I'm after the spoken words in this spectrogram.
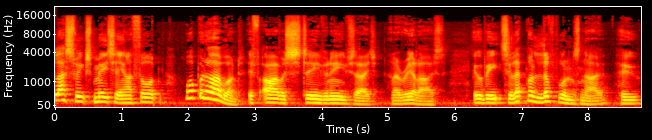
last week's meeting, I thought, what would I want if I was Stephen Eve's age? And I realised it would be to let my loved ones know who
